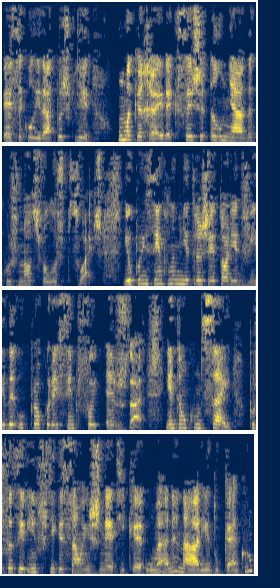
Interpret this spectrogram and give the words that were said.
essa qualidade para escolher uma carreira que seja alinhada com os nossos valores pessoais. Eu, por exemplo, na minha trajetória de vida, o que procurei sempre foi ajudar. Então comecei por fazer investigação em genética humana na área do cancro.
